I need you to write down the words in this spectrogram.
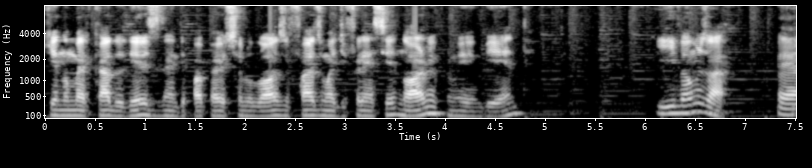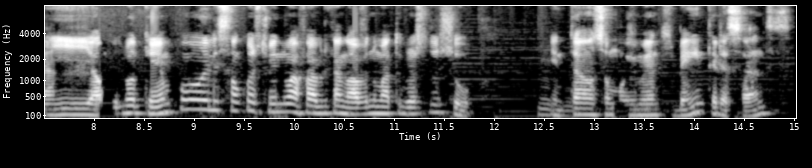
que no mercado deles né, de papel e celulose faz uma diferença enorme para o meio ambiente. E vamos lá. É. E ao mesmo tempo eles estão construindo uma fábrica nova no Mato Grosso do Sul. Uhum. Então são movimentos bem interessantes.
